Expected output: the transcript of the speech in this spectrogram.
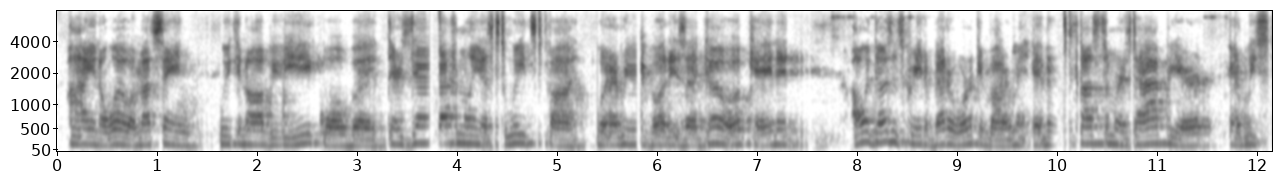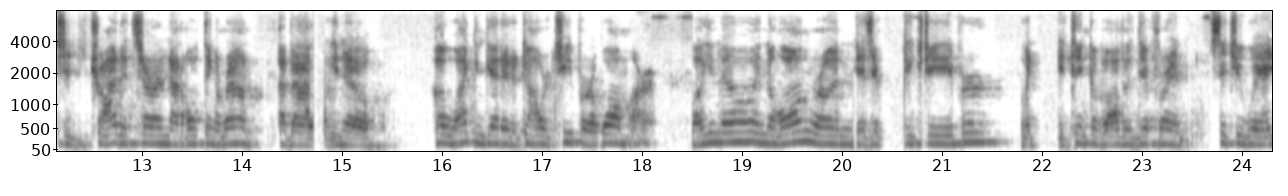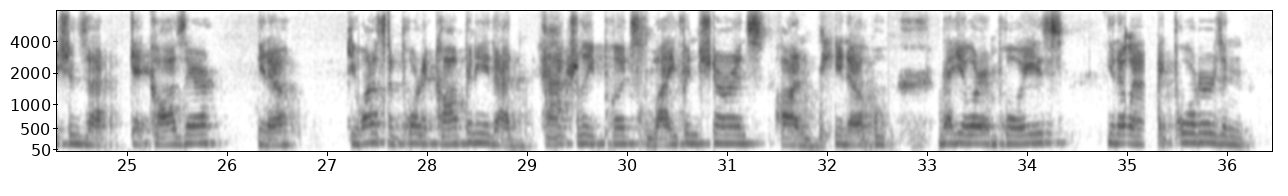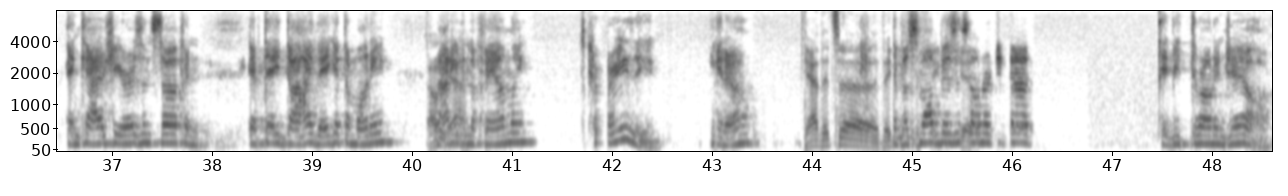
high and a low. I'm not saying we can all be equal, but there's definitely a sweet spot where everybody's like, oh, okay. And it, all it does is create a better work environment. It makes customers happier. And we should try to turn that whole thing around about, you know, oh, I can get it a dollar cheaper at Walmart. Well, you know, in the long run, is it really cheaper when you think of all the different situations that get caused there? You know, do you want to support a company that actually puts life insurance on, you know, regular employees, you know, like, porters and, and cashiers and stuff? And if they die, they get the money, Oh, not yeah. even the family? It's crazy, you know? Yeah, that's a. They If a small business shit. owner did that, they'd be thrown in jail.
